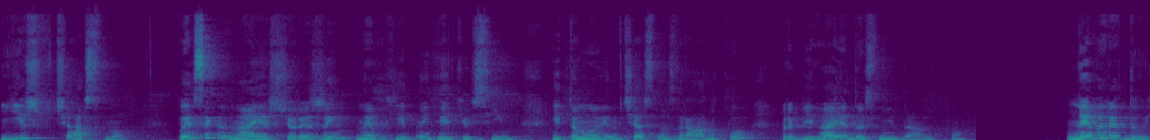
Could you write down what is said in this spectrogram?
Їж вчасно. Песик знає, що режим необхідний геть усім, і тому він вчасно зранку прибігає до сніданку. Не вередуй,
